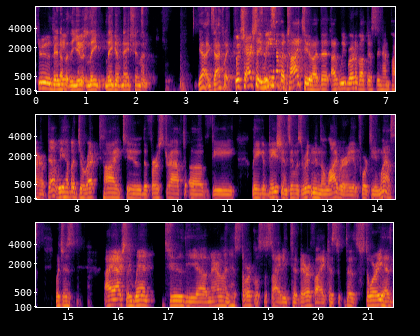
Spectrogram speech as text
Through the end up at the U- League League of Nations. Yeah, exactly. Which actually we have a tie to. Uh, the, uh, we wrote about this in Empire of Debt. We have a direct tie to the first draft of the League of Nations. It was written in the library of 14 West, which is I actually went to the uh, Maryland Historical Society to verify because the story has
